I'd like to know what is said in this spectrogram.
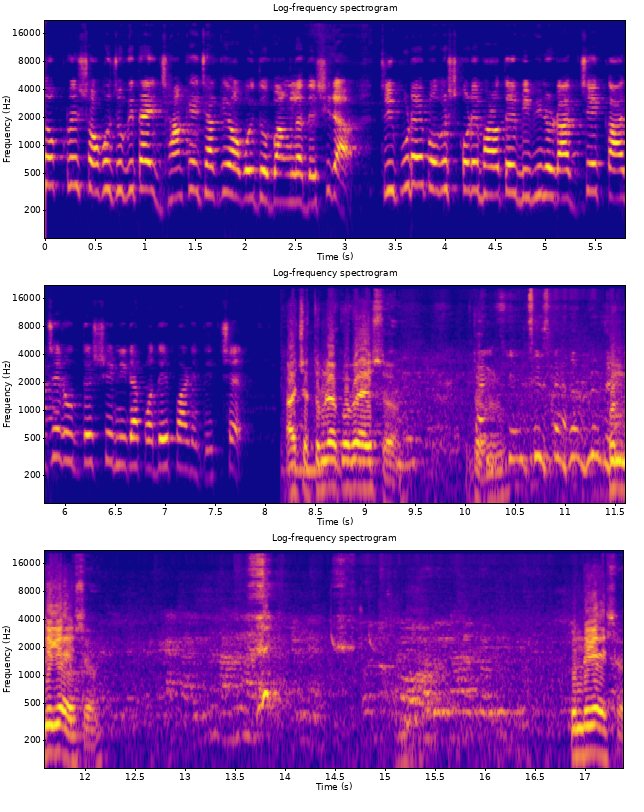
চক্রের সহযোগিতায় ঝাঁকে ঝাঁকে অবৈধ বাংলাদেশিরা ত্রিপুরায় প্রবেশ করে ভারতের বিভিন্ন রাজ্যে কাজের উদ্দেশ্যে নিরাপদে পাড়ি দিচ্ছে। আচ্ছা তোমরা কবে আইছো? কোন দিকে আইছো? কোন দিকে আইছো?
